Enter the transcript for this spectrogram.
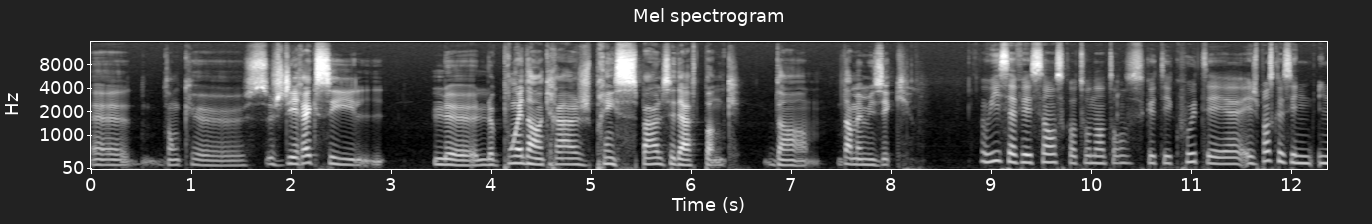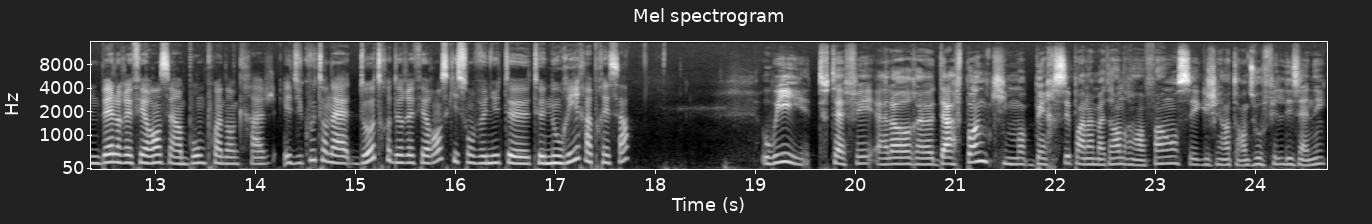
donc je dirais que c'est le, le, point d'ancrage principal, c'est Daft Punk dans, dans ma musique. Oui, ça fait sens quand on entend ce que tu écoutes et, euh, et, je pense que c'est une, belle référence et un bon point d'ancrage. Et du coup, tu en as d'autres de références qui sont venues te, nourrir après ça? Oui, tout à fait. Alors, euh, Daft Punk, qui m'a bercé pendant ma tendre enfance et que j'ai entendu au fil des années.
